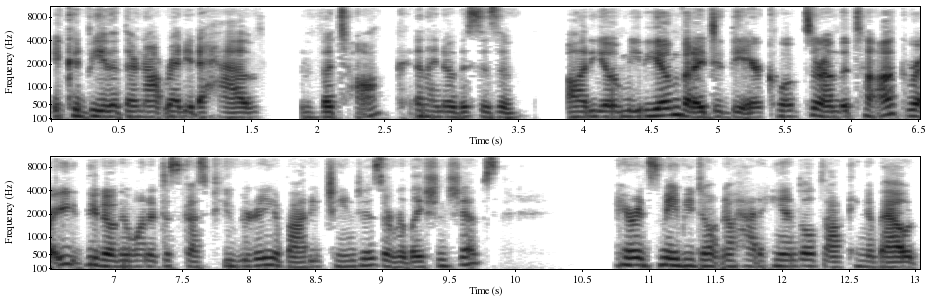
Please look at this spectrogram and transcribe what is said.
It could be that they're not ready to have the talk. And I know this is a audio medium, but I did the air quotes around the talk, right? You know, they want to discuss puberty or body changes or relationships. Parents maybe don't know how to handle talking about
